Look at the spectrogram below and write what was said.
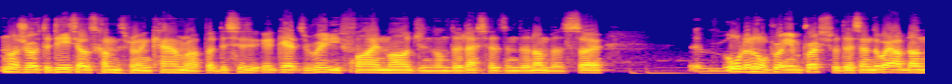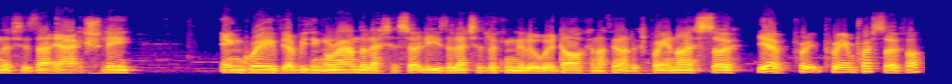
not sure if the details come through in camera, but this is it gets really fine margins on the letters and the numbers. So all in all, pretty impressed with this. And the way I've done this is that it actually engraved everything around the letters, so it leaves the letters looking a little bit dark, and I think that looks pretty nice. So yeah, pretty pretty impressed so far.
